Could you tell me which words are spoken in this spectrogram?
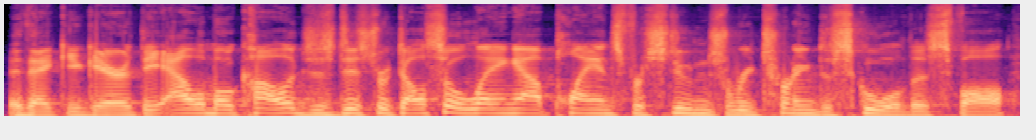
Thank you, Garrett. The Alamo Colleges District also laying out plans for students returning to school this fall.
